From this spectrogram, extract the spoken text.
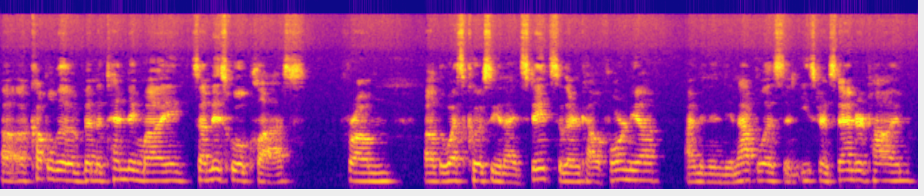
uh, a couple that have been attending my Sunday school class from uh, the west coast of the United States, Southern California. I'm in Indianapolis in Eastern Standard Time.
